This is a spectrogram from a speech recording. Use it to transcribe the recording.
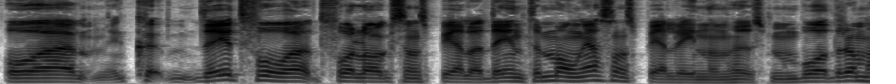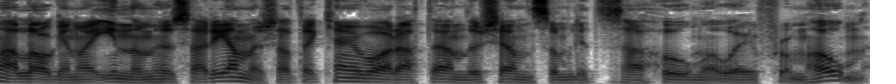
Och eh, det är två, två lag som spelar. Det är inte många som spelar inomhus, men båda de här lagen har inomhusarenor, så att det kan ju vara att det ändå känns som lite så här home away from home.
